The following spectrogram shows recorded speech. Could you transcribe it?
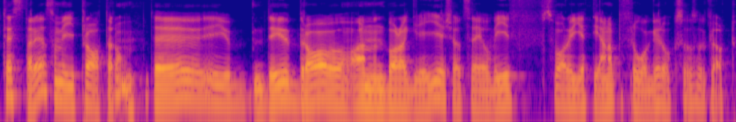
testa det som vi pratar om. Det är ju, det är ju bra och användbara grejer så att säga och vi svarar jättegärna på frågor också såklart.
